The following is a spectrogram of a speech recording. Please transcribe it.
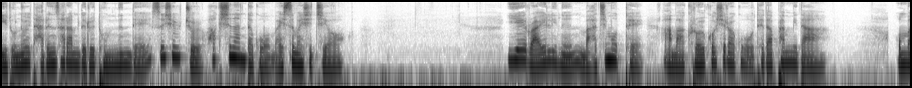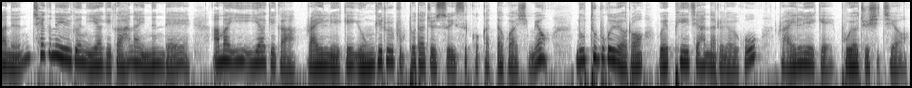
이 돈을 다른 사람들을 돕는데 쓰실 줄 확신한다고 말씀하시지요. 이에 라일리는 마지못해 아마 그럴 것이라고 대답합니다. 엄마는 최근에 읽은 이야기가 하나 있는데 아마 이 이야기가 라일리에게 용기를 북돋아 줄 수 있을 것 같다고 하시며 노트북을 열어 웹페이지 하나를 열고 라일리에게 보여주시지요.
